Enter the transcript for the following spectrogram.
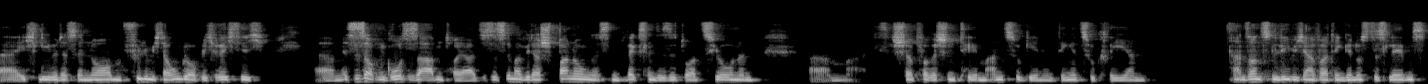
Äh, ich liebe das enorm, fühle mich da unglaublich richtig. Ähm, es ist auch ein großes Abenteuer. Also es ist immer wieder Spannung, es sind wechselnde Situationen, ähm, diese schöpferischen Themen anzugehen und Dinge zu kreieren. Ansonsten liebe ich einfach den Genuss des Lebens,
